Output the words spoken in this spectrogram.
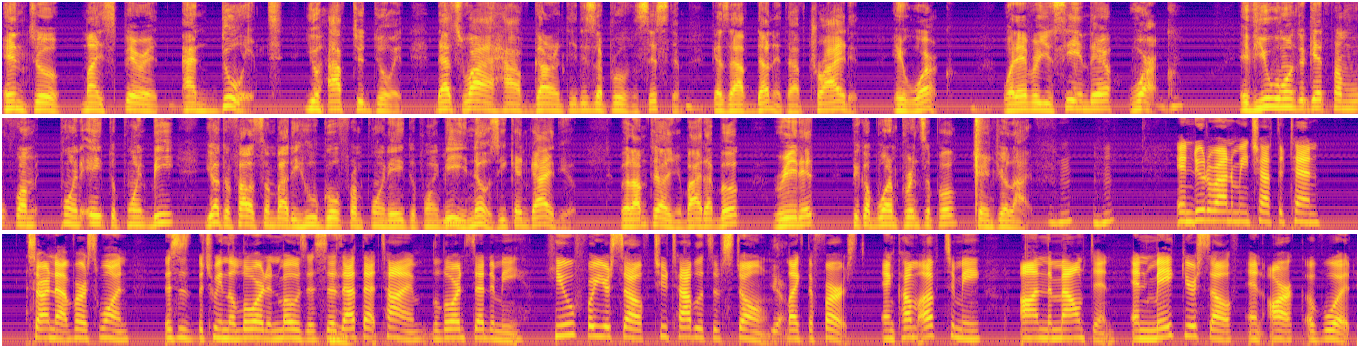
into my spirit and do it. You have to do it. That's why I have guaranteed this is a proven system because I've done it. I've tried it. It work. Whatever you see in there, work. If you want to get from from point A to point B, you have to follow somebody who go from point A to point B. He knows he can guide you. But I'm telling you, buy that book, read it, pick up one principle, change your life. Mm-hmm. Mm-hmm. In Deuteronomy chapter 10, starting at verse 1, this is between the Lord and Moses, says, mm. At that time, the Lord said to me, Hew for yourself two tablets of stone, Yeah. like the first, and come up to me on the mountain, and make yourself an ark of wood.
